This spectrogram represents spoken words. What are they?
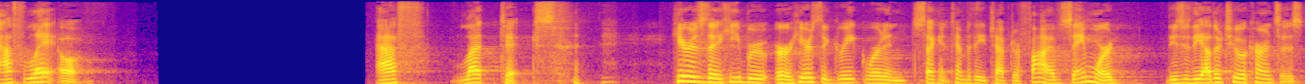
athleo. Oh. Athletics. here's the Hebrew or here's the Greek word in 2 Timothy chapter 5, same word. These are the other two occurrences.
